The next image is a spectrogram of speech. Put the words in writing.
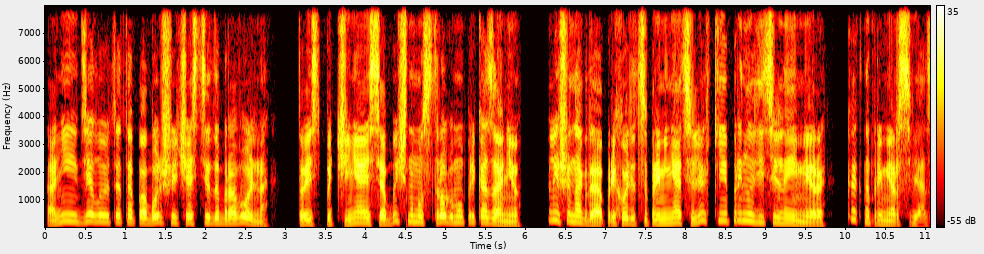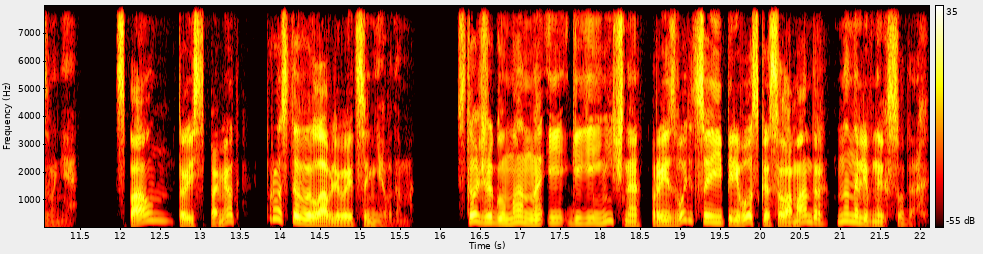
Они делают это по большей части добровольно, то есть подчиняясь обычному строгому приказанию, лишь иногда приходится применять легкие принудительные меры, как, например, связывание. Спаун, то есть помет, просто вылавливается неводом. Столь же гуманно и гигиенично производится и перевозка саламандр на наливных судах.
